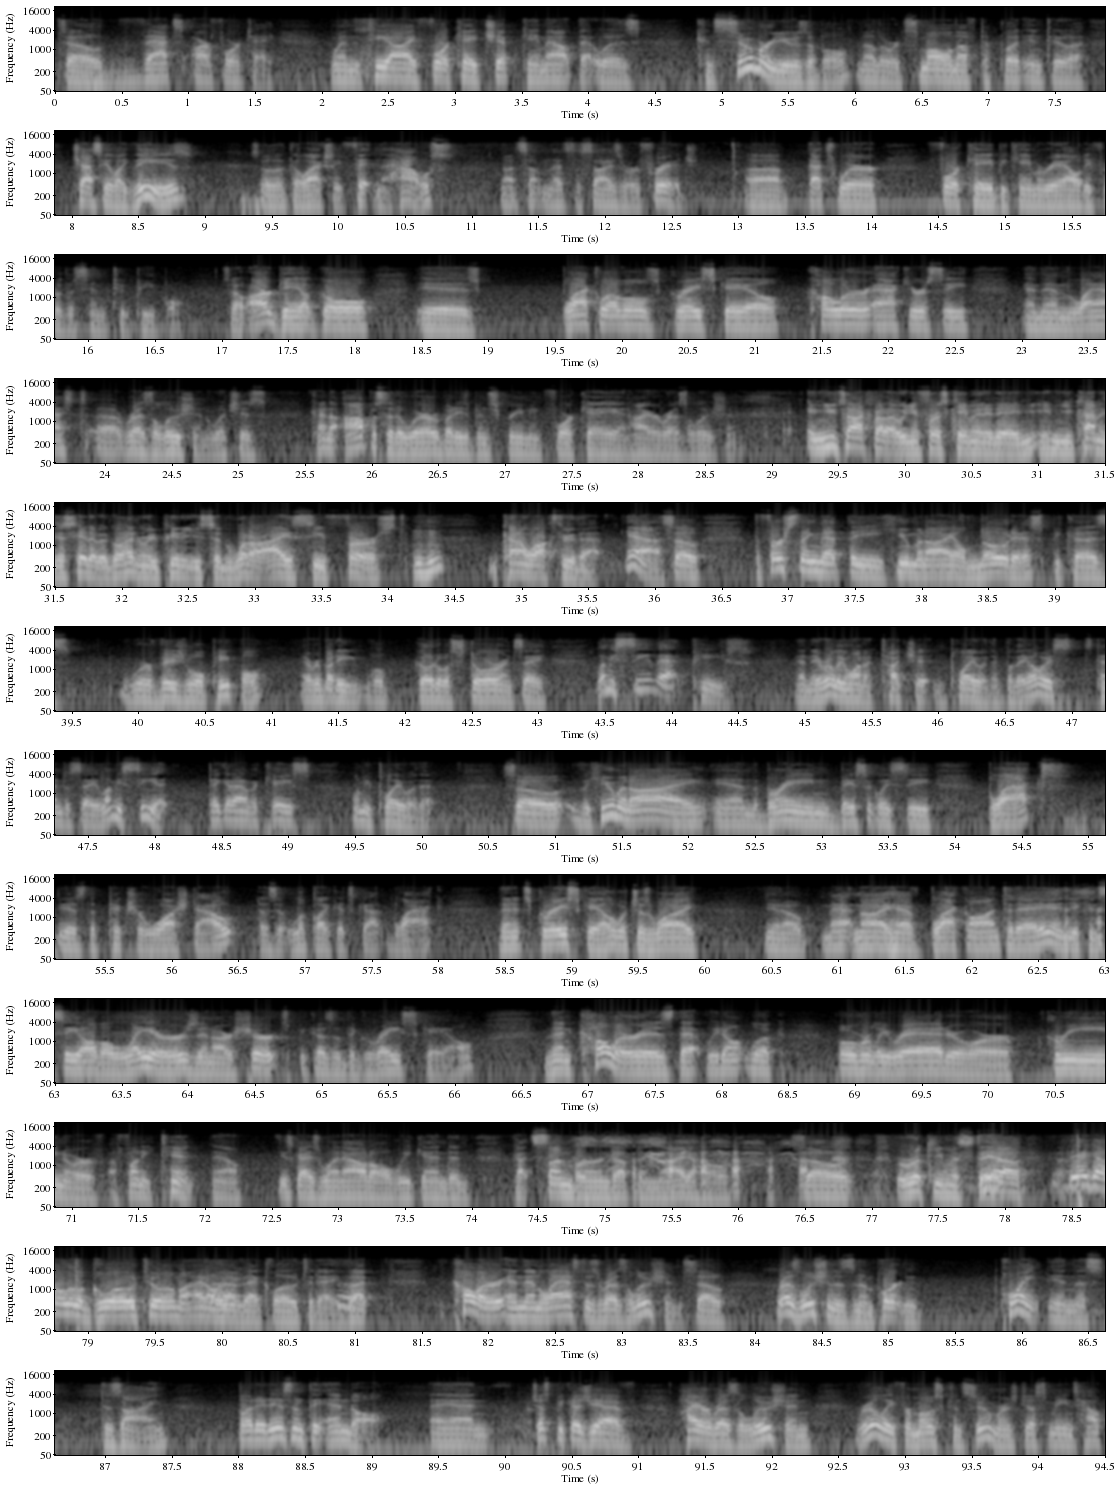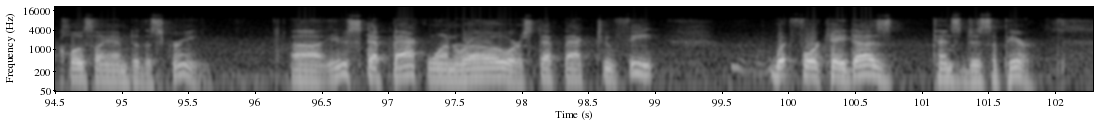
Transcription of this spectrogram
So that's our forte. When the TI 4K chip came out that was consumer usable, in other words, small enough to put into a chassis like these so that they'll actually fit in the house, not something that's the size of a fridge, uh, that's where 4K became a reality for the Sim 2 people. So our ga- goal is black levels, grayscale, color accuracy, and then last uh, resolution, which is kind of opposite of where everybody's been screaming 4K and higher resolution. And you talked about that when you first came in today, and you, you kind of just hit it, but go ahead and repeat it. You said, what our eyes see 1st Mm-hmm. Kind of walk through that. Yeah, so the first thing that the human eye will notice, because we're visual people, everybody will go to a store and say, let me see that piece. And they really want to touch it and play with it, but they always tend to say, let me see it. Take it out of the case, let me play with it. So the human eye and the brain basically see blacks. Is the picture washed out? Does it look like it's got black? Then it's grayscale, which is why you know, Matt and I have black on today, and you can see all the layers in our shirts because of the grayscale. Then color is that we don't look overly red or green or a funny tint. Now, these guys went out all weekend and got sunburned up in Idaho. So, Rookie mistake. you know, they got a little glow to them. I don't have that glow today. But color, and then last is resolution. So, resolution is an important point in this design, but it isn't the end all. And just because you have higher resolution, really for most consumers, just means how close I am to the screen. Uh, you step back one row or step back two feet, what 4K does tends to disappear.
